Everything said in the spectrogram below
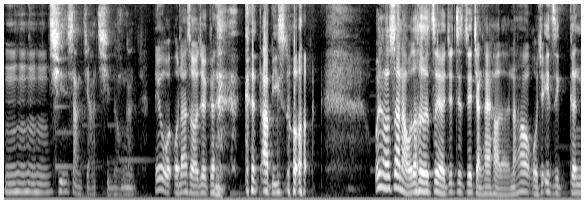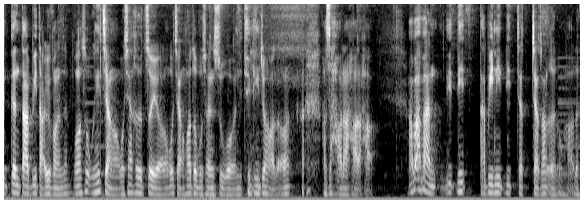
嗯哼哼哼。亲上加亲那种感觉。因为我我那时候就跟 跟大 B 说，我想说算了，我都喝醉了，就就直接讲开好了。然后我就一直跟跟大 B 打预防针，我说我跟你讲哦，我现在喝醉哦，我讲话都不算数哦，你听听就好了哦。他说好了好了好，啊爸爸你你大 B 你你假假装耳聋好了。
